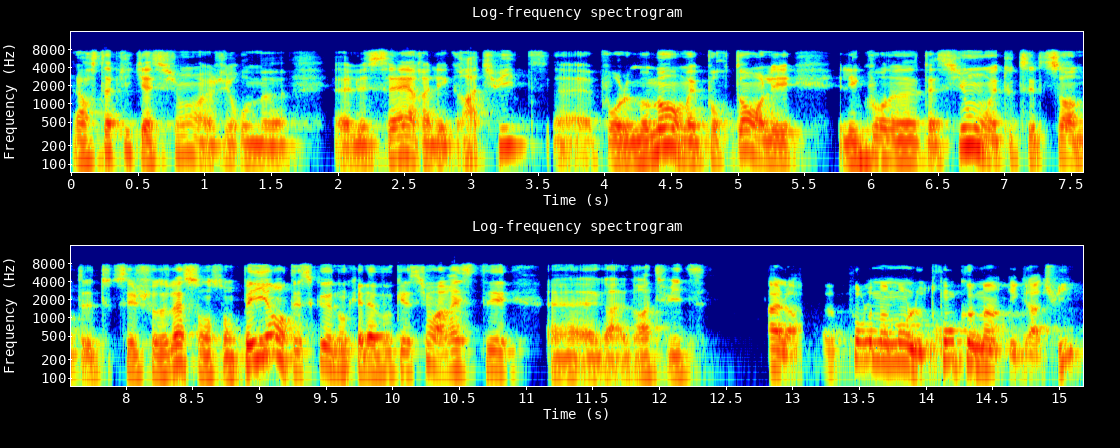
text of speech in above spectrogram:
Alors cette application, euh, Jérôme euh, Le Serre, elle est gratuite euh, pour le moment, mais pourtant les, cours de notation et toutes ces, choses-là sont, payantes. Est-ce que donc elle a vocation à rester gratuite? Alors pour le moment, le tronc commun est gratuit.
